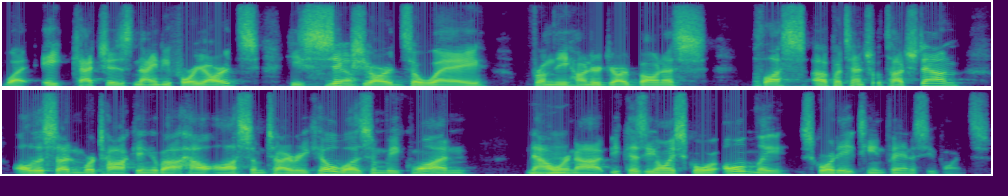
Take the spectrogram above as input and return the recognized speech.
what eight catches, 94 yards. He's six yeah. yards away from the 100 yard bonus plus a potential touchdown. All of a sudden, we're talking about how awesome Tyreek Hill was in week one. Now mm-hmm. we're not because he only scored only scored 18 fantasy points.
